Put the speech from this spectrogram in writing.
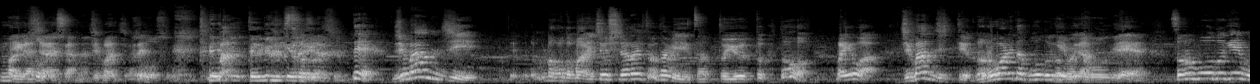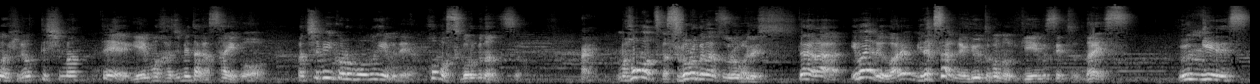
まあ映画じゃないですか、そうですジュマンジはね。そうそう。テレビ,、向けの映画ですよねでジュマンジのことまあ一応知らない人のためにざっと言っとくと、まあ、要はジュマンジっていう呪われたボードゲームがあってそのボードゲームを拾ってしまってゲームを始めたが最後、まあ、ちなみにこのボードゲームねほぼすごろくなんですよ、はい。まあ、ほぼつかすごろくなんですすごろくです。だからいわゆる我々皆さんが言うところのゲームセットじゃないです。運ゲーです。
